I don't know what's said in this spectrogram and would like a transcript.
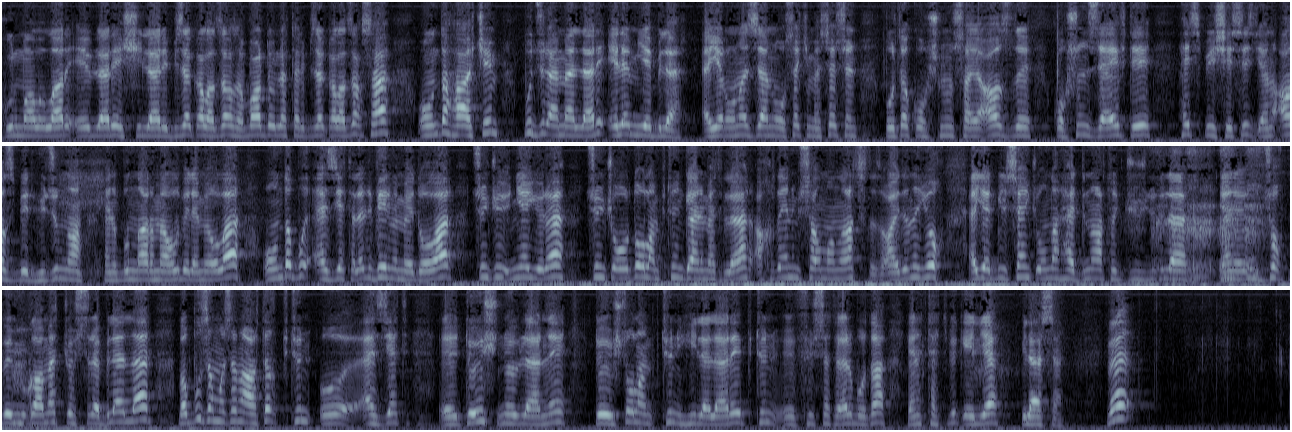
xurmalıqları, evləri, eşikləri bizə qalacaqsa, var dövlətləri bizə qalacaqsa, onda hakim bu cür əməlləri eləməyə bilər. Əgər ona zənn olsa ki, məsəl üçün, burada qoşunun sayı azdır, qoşun zəifdir, heç bir şeysiz, yəni az bir hücumla, yəni bunları məğlub eləmək olar, onda bu əziyyətləri verməmək də olar. Çünki niyə görə? Çünki orada olan bütün qənimətlər axırda yəni müsəlmanlara çıxdı. Aydındır? Yox, əgər bilsən ki, onlar həddindən artıq güclüdürlər, yəni çox böyük müqamət göstərə bilərlər və bu zamancan artıq bütün o əziyyət e, döyüş növlərini, döyüşdə olan bütün hilələri, bütün e, fürsətləri burada yəni tətbiq eləyə bilərsən. Və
